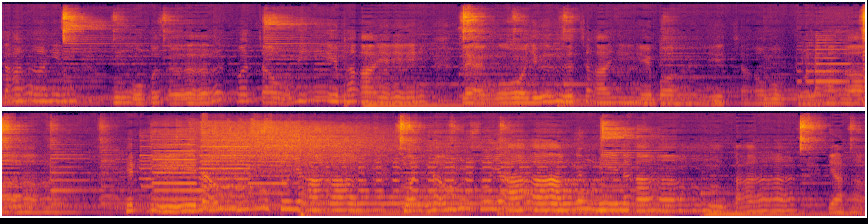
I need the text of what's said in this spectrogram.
ใจหูเบิดว่าเจ้ามีภัยและโง่ยื้อใจบ่ให้เจ้าลาเฮ็ดดีน้ำสุยางส่วนน้ำสุยางยังมีน้ำตา อย่าหา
